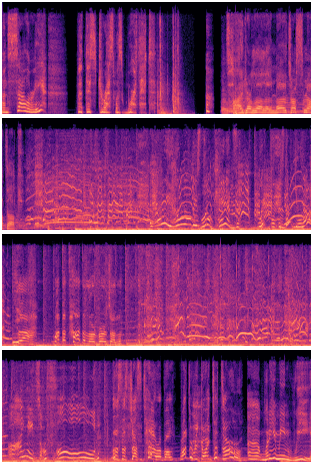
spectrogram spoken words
on salary, but this dress was worth it. Tiger Lily Major Smitic. Hey, who are all these little kids? Wait, is that Yuna? Yeah, but the toddler version. Uh, I need some food. This is just terrible. What are we going to do? Uh, what do you mean we?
